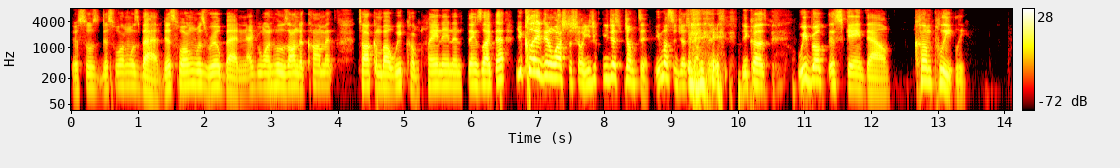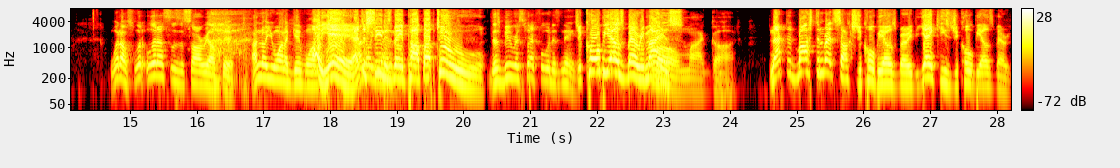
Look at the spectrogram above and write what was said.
This was this one was bad. This one was real bad. And everyone who's on the comment talking about we complaining and things like that, you clearly didn't watch the show. You, you just jumped in. You must have just jumped in because we broke this game down completely. What else? What what else is a sorry out there? I know you want to give one. Oh yeah, I I just seen his name pop up too. Just be respectful with his name. Jacoby Ellsbury Meyers, Oh my god. not the Boston Red Sox Jacoby Ellsbury, the Yankees Jacoby Ellsbury.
